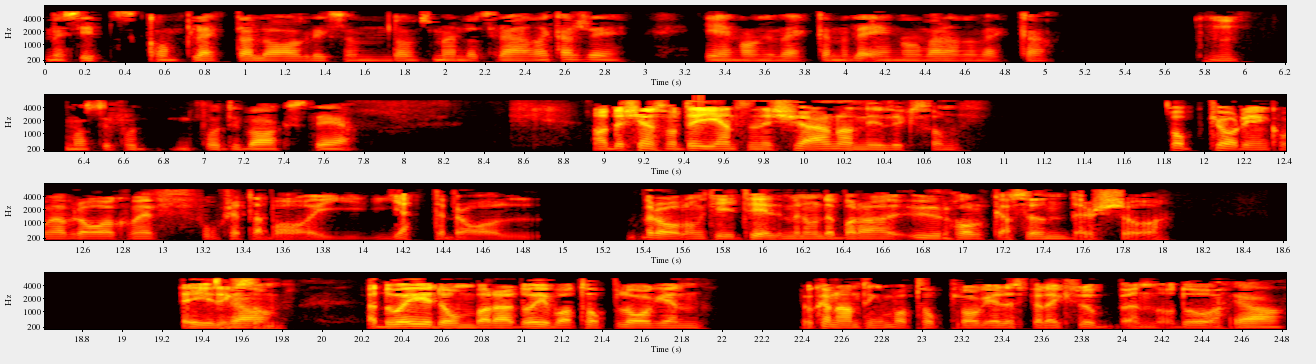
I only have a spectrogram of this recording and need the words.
med sitt kompletta lag, liksom de som ändå tränar kanske en gång i veckan eller en gång varannan vecka. Mm. Måste få, få tillbaks det. Ja, det känns som att det egentligen är kärnan i liksom Toppcurlingen kommer vara bra och kommer fortsätta vara jättebra, bra lång tid till. Men om det bara urholkas sönder så är ju liksom, ja. då är ju de bara, då är bara topplagen, då kan antingen vara topplag eller spela i klubben och då, Ja.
